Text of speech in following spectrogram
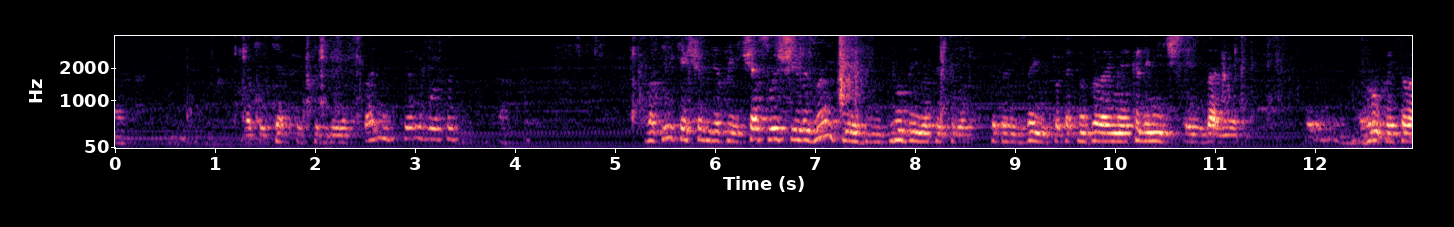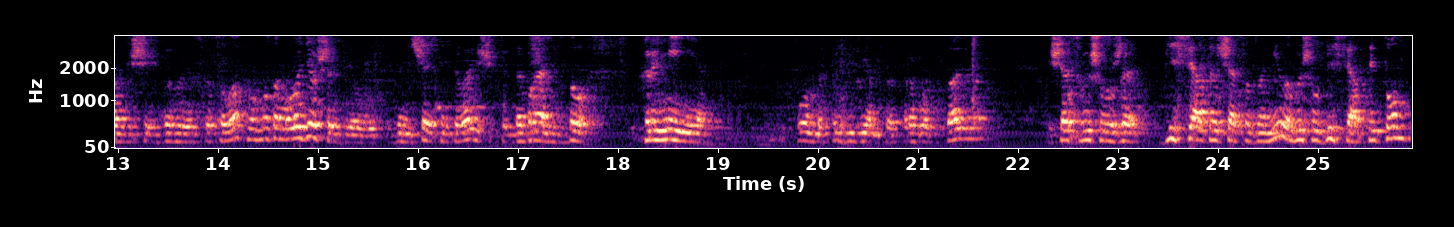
Ага. На путях как говорят, сталинская работа. Смотрите, еще где-то есть. Сейчас вышли, вы знаете, труды вот эти вот, которые издаются, так называемые академические издания э, группой товарищей Багрия Скосолапова. Ну, там молодежь их сделали, замечательные товарищи, которые добрались до хранения фонда президента работ Сталина. И сейчас вышел уже десятый, сейчас я звонила, вышел десятый том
